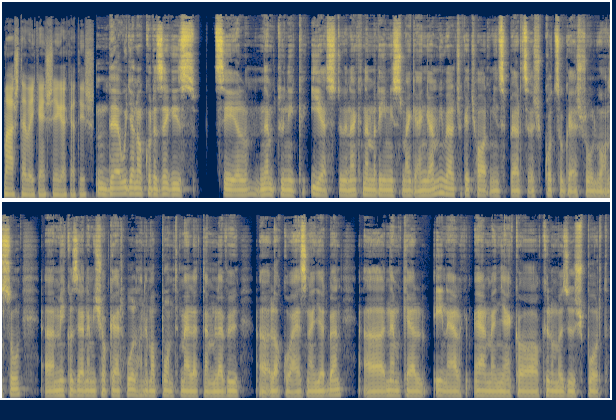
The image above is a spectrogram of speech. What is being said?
más tevékenységeket is. De ugyanakkor az egész cél nem tűnik ijesztőnek, nem rémisz meg engem, mivel csak egy 30 perces kocogásról van szó, méghozzá nem is akárhol, hanem a pont mellettem levő lakóháznegyedben. Nem kell én el, elmenjek a különböző sport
